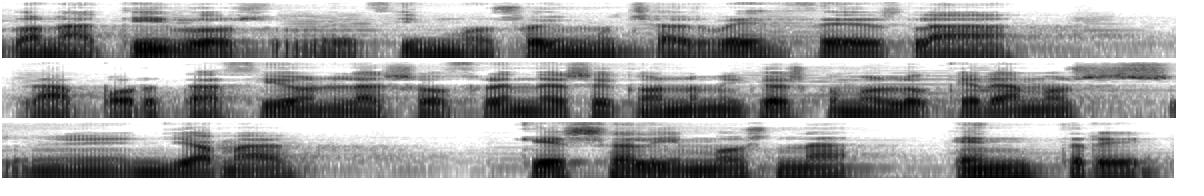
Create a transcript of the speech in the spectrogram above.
donativos, decimos hoy muchas veces, la, aportación, las ofrendas económicas, como lo queramos eh, llamar, que esa limosna entre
